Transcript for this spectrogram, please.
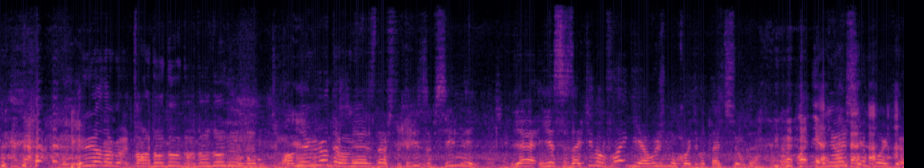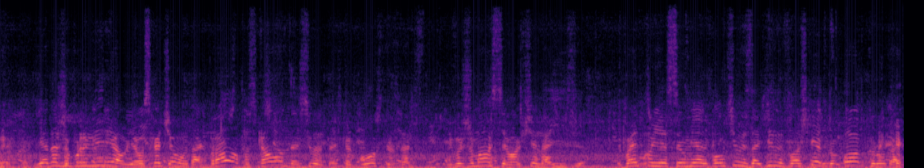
И я такой, «Ту-ду-ду-ду-ду-ду-ду». а он мне говорит, у меня того, что трицепс сильный, я, если закину флаги, я выжму хоть вот отсюда. Мне вообще похер. Я даже проверял, я ускочем вот так брал, опускал вот до сюда, то есть как бы ложку ждать, и выжимался вообще на изи. И поэтому, если у меня получилось закинуть флажки, я такой, о, круто.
